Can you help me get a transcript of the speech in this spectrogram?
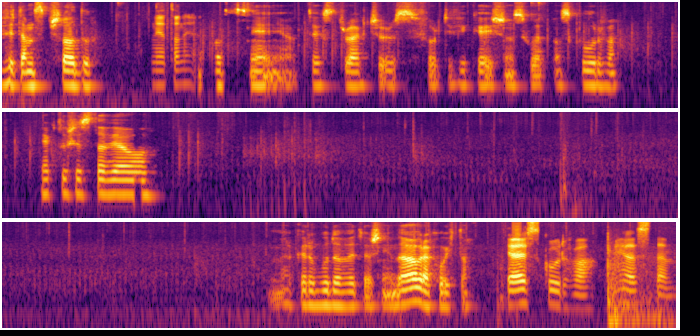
Wy tam z przodu. Nie, to nie. Wzmocnienia, tech structures, fortifications, weapons, kurwa. Jak tu się stawiało? Marker budowy też nie. Dobra, chuj to. Jest, kurwa. Jestem.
